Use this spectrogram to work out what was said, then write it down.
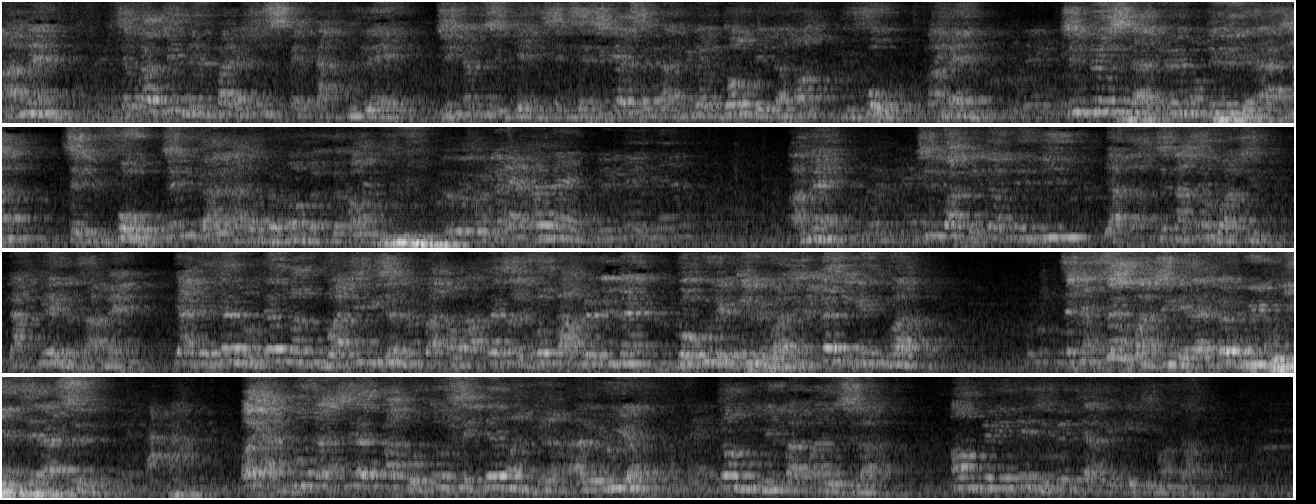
Amen. C'est pas Dieu n'aime pas les choses spectaculaires. Dieu aime ce qui est sincère. Ce qui est spectaculaire donne évidemment du faux. Amen. Si Dieu si la Dieu montrer qu'il y a l'argent, c'est du faux. C'est lui qui a l'argent vraiment ne fait pas bruit. Amen. Amen. Si toi quelqu'un te dit, c'est ta seule voiture, la clé est dans sa main. Il y a des gens qui ont tellement de voitures qui ne savent même pas, on a fait ça, il faut taper lui-même beaucoup de clés de voiture. Mais qu'est-ce que tu vois? C'est la seule voiture, elle a fait bruit pour rien, c'est la seule. Oh, il y a d'autres, elle pas auto, c'est tellement grand. Alléluia. Comme il ne parle pas de cela. En vérité, je veux dire à quelqu'un qui m'entend.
